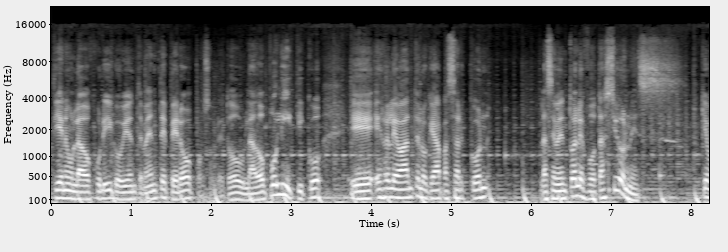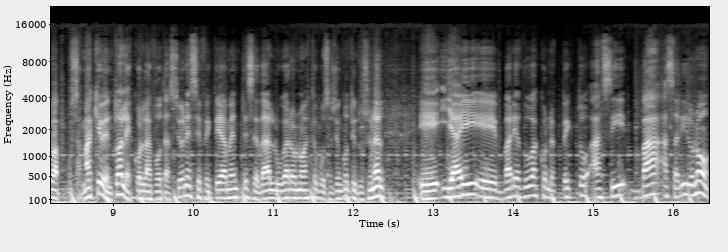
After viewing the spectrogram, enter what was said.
tiene un lado jurídico, evidentemente, pero por sobre todo un lado político, eh, es relevante lo que va a pasar con las eventuales votaciones que va, o sea, más que eventuales, con las votaciones efectivamente se da lugar o no a esta acusación constitucional. Eh, y hay eh, varias dudas con respecto a si va a salir o no.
